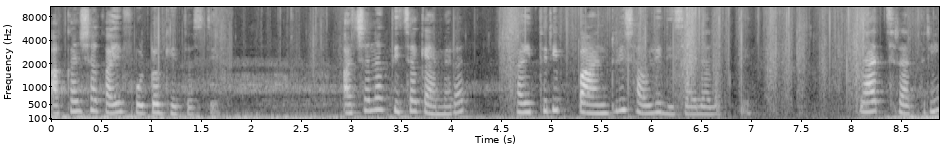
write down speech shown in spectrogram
आकांक्षा काही फोटो घेत असते. अचानक तिच्या कॅमेऱ्यात काहीतरी पांढरी सावली दिसायला लागते. त्याच रात्री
